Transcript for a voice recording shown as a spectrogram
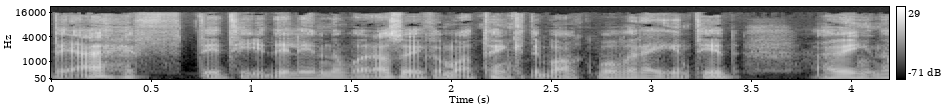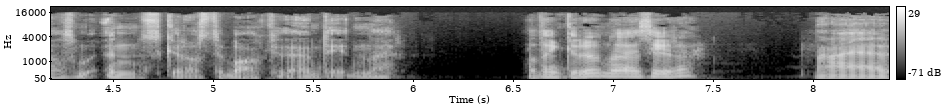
det er heftig tid i livene våre. Altså, vi kan bare tenke tilbake på vår egen tid. Det er jo ingen av oss som ønsker oss tilbake til den tiden der. Hva tenker du når jeg sier det? Nei, jeg,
